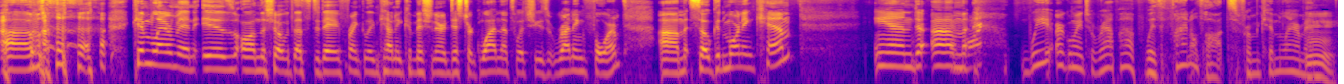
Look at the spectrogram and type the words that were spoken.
um, Kim Lehrman is on the show with us today, Franklin County Commissioner, District One. That's what she's running for. Um, so, good morning, Kim. And um, morning. we are going to wrap up with final thoughts from Kim. Lehrman.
